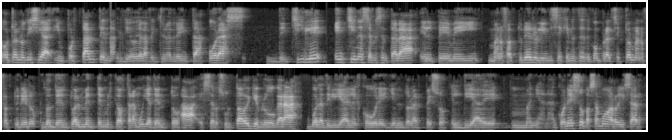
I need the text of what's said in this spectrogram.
Otra noticia importante, el día de hoy a las 21.30 horas de Chile. En China se presentará el PMI manufacturero, el índice de gerentes de compra del sector manufacturero, donde eventualmente el mercado estará muy atento a ese resultado y que provocará volatilidad en el cobre y en el dólar peso el día de mañana. Con eso pasamos a revisar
